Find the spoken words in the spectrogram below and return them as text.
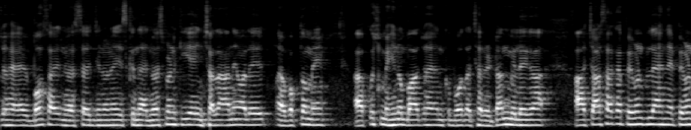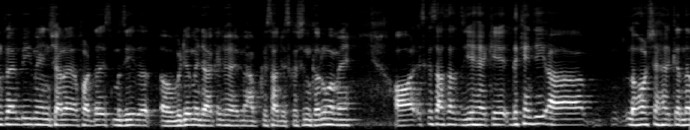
जो है बहुत सारे इन्वेस्टर जिन्होंने इसके अंदर इन्वेस्टमेंट की है, इंशाल्लाह आने वाले वक्तों में कुछ महीनों बाद जो है उनको बहुत अच्छा रिटर्न मिलेगा। चार साल का पेमेंट प्लान है। पेमेंट प्लान भी मैं इंशाल्लाह फर्दर इस मज़ीद वीडियो में जाके जो है मैं आपके साथ डिस्कशन करूँगा मैं। और इसके साथ साथ ये है कि देखें जी लाहौर शहर के अंदर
